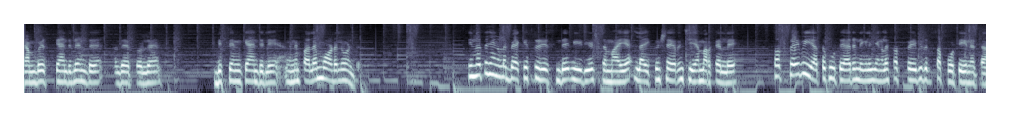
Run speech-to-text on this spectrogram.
നമ്പേഴ്സ് ക്യാൻഡിൽ ഉണ്ട് അതേപോലെ ഡിസൈൻ ക്യാൻഡിൽ അങ്ങനെ പല മോഡലും ഉണ്ട്. ഇന്നത്തെ ഞങ്ങളുടെ ബേക്കി സ്റ്റഡീസിന്റെ വീഡിയോ ഇഷ്ടമായ ലൈക്കും ഷെയറും ചെയ്യാൻ മറക്കല്ലേ? സബ്സ്ക്രൈബ് ചെയ്യാത്ത കൂട്ടുകാരുണ്ടെങ്കിൽ ഞങ്ങളെ സബ്സ്ക്രൈബ് ചെയ്തിട്ട് സപ്പോർട്ട് ചെയ്യണം കേട്ടോ.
